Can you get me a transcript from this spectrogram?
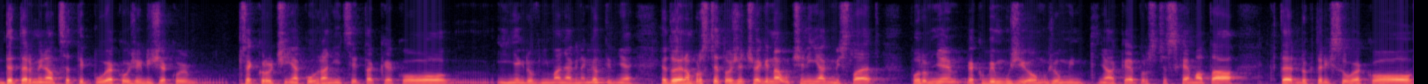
determinace typu, jako že když jako překročí nějakou hranici, tak jako ji někdo vnímá nějak negativně. Hmm. Je to jenom prostě to, že člověk je naučený nějak myslet, podobně jakoby muži, jo? můžou mít nějaké prostě schémata, které, do kterých jsou jako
